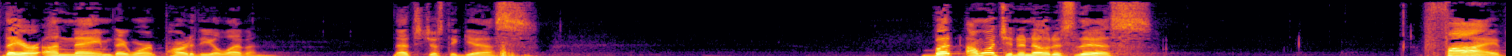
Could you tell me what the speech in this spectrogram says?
they are unnamed, they weren't part of the eleven. That's just a guess. But I want you to notice this. Five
